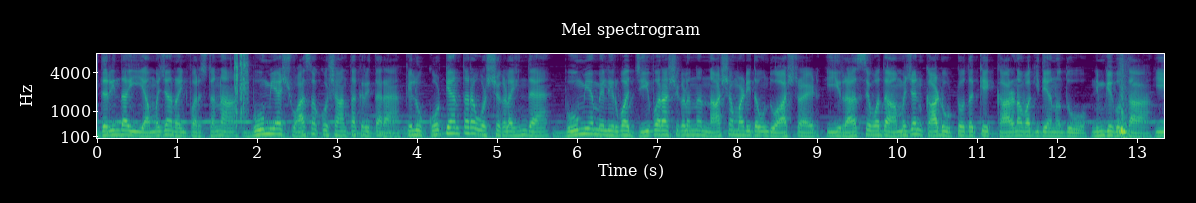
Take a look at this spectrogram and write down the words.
ಇದರಿಂದ ಈ ಅಮೆಜಾನ್ ರೈನ್ ಫಾರೆಸ್ಟ್ ಅನ್ನ ಭೂಮಿಯ ಶ್ವಾಸಕೋಶ ಅಂತ ಕರೀತಾರೆ. ಕೆಲವು ಕೋಟ್ಯಾಂತರ ವರ್ಷಗಳ ಹಿಂದೆ ಭೂಮಿಯ ಮೇಲಿರುವ ಜೀವರಾಶಿಗಳನ್ನ ನಾಶ ಮಾಡಿದ ಒಂದು ಆಸ್ಟ್ರಾಯ್ಡ್ ಈ ರಹಸ್ಯವಾದ ಅಮೆಜಾನ್ ಕಾಡು ಹುಟ್ಟೋದಕ್ಕೆ ಕಾರಣವಾಗಿದೆ ಅನ್ನೋದು ನಿಮ್ಗೆ ಗೊತ್ತಾ? ಈ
